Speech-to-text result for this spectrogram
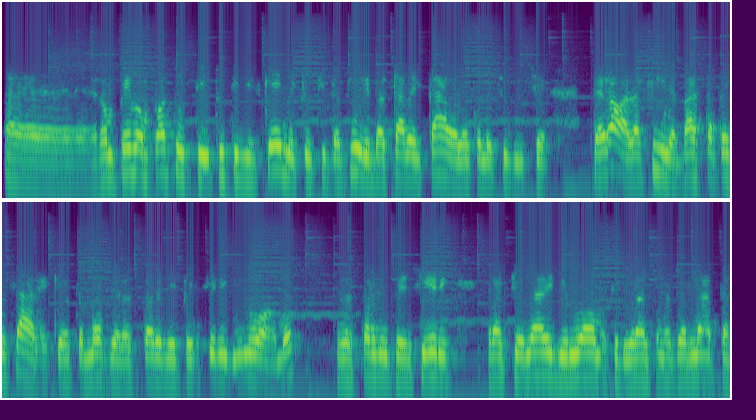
eh, rompeva un po' tutti, tutti gli schemi, tutti i tabù, ribaltava il tavolo come si dice, però alla fine basta pensare che Otto e mezzo è la storia dei pensieri di un uomo, la storia dei pensieri razionali di un uomo che durante una giornata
